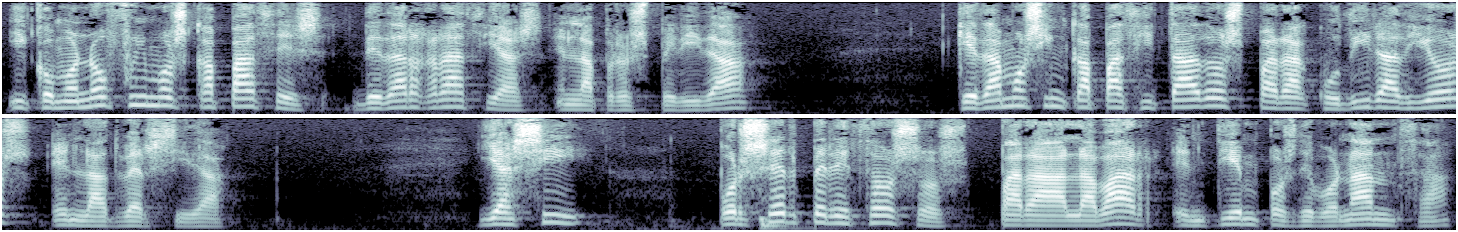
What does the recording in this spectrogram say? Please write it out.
Y como no fuimos capaces de dar gracias en la prosperidad, quedamos incapacitados para acudir a Dios en la adversidad. Y así, por ser perezosos para alabar en tiempos de bonanza,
